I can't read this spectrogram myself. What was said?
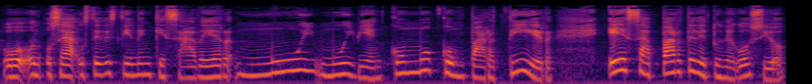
o, o sea, ustedes tienen que saber muy, muy bien cómo compartir esa parte de tu negocio,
